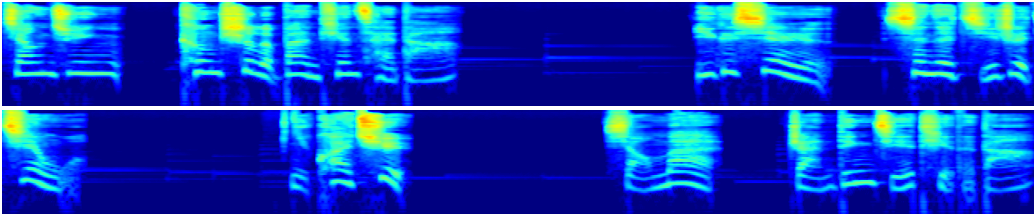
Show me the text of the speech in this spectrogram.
将军吭哧了半天才答：“一个线人现在急着见我，你快去。”小麦。斩钉截铁的答，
